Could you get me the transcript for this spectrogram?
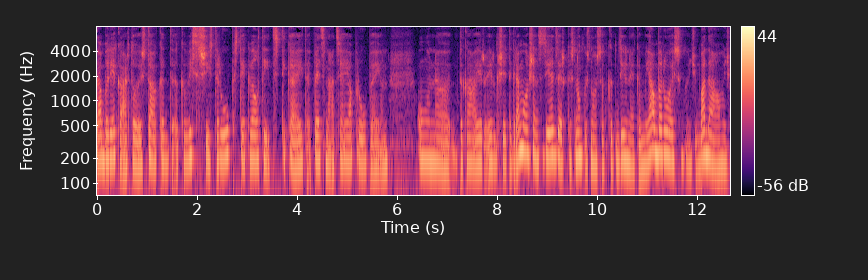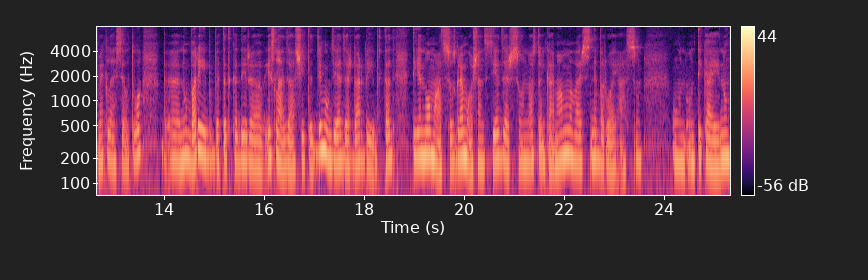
daba ir iekārtojusi tā, ka, ka visas šīs rūpes tiek veltītas tikai pēcnācēju aprūpei. Un, kā ir, ir šie gremošanas dziedzeri, kas, nu, kas nosaka, ka dzīvniekam jābarojas, un viņš ir badā un viņš meklē sev to nu, barību, bet tad, kad ir ieslēdzās šī dzimuma dziedzera darbība, tad tie nomācas uz gremošanas dziedzers un astoņkāja mamma vairs nebarojās. Un, un, un tikai nu,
